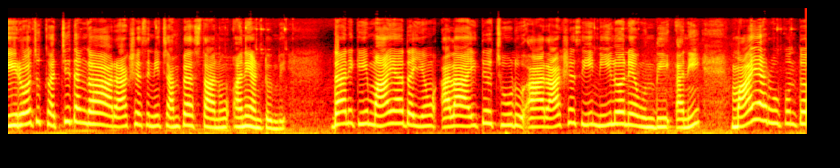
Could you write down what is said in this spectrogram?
ఈరోజు ఖచ్చితంగా ఆ రాక్షసిని చంపేస్తాను అని అంటుంది. దానికి మాయాదయ్యం అలా అయితే చూడు ఆ రాక్షసి నీలోనే ఉంది అని మాయా రూపంతో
